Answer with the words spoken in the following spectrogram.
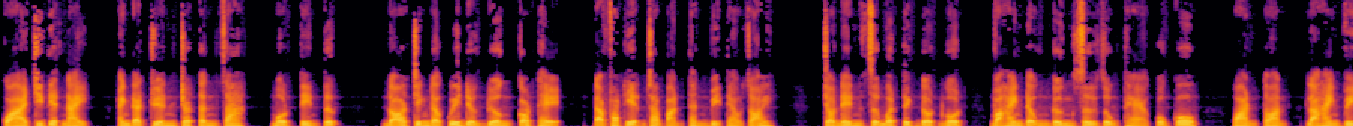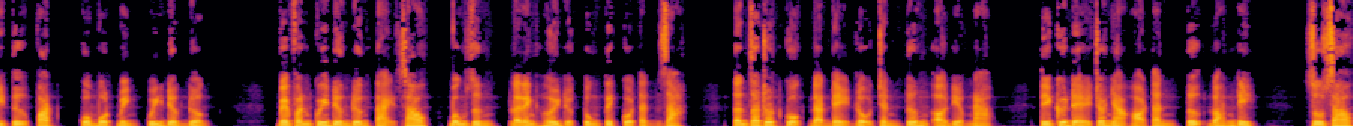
Qua chi tiết này, anh đã truyền cho Tần gia một tin tức. Đó chính là quý đường đường có thể đã phát hiện ra bản thân bị theo dõi. Cho nên sự mất tích đột ngột và hành động ngừng sử dụng thẻ của cô hoàn toàn là hành vi tự phát của một mình quý đường đường. Về phần quý đường đường tại sao bỗng dưng lại đánh hơi được tung tích của tần gia. Tần gia rốt cuộc đã để lộ chân tướng ở điểm nào, thì cứ để cho nhà họ tần tự đoán đi. Dù sao,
